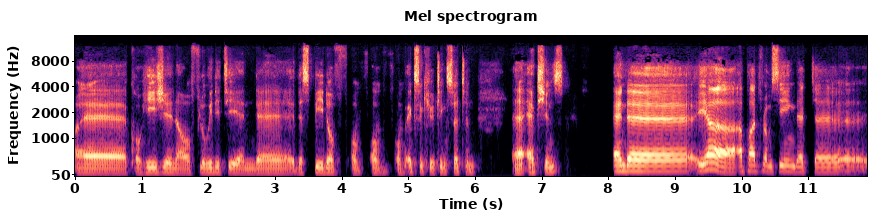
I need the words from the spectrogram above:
uh, cohesion or fluidity and the speed of, of, of, of executing certain uh, actions. And uh, yeah, apart from seeing that uh,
